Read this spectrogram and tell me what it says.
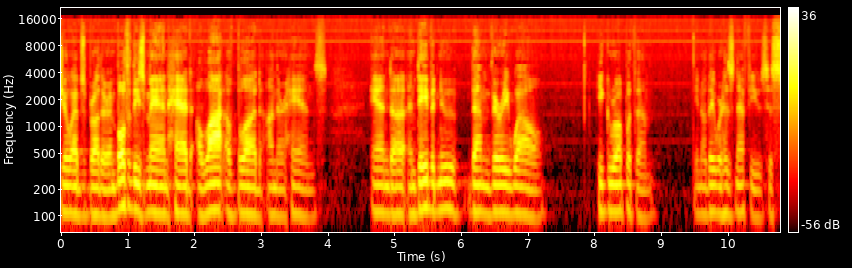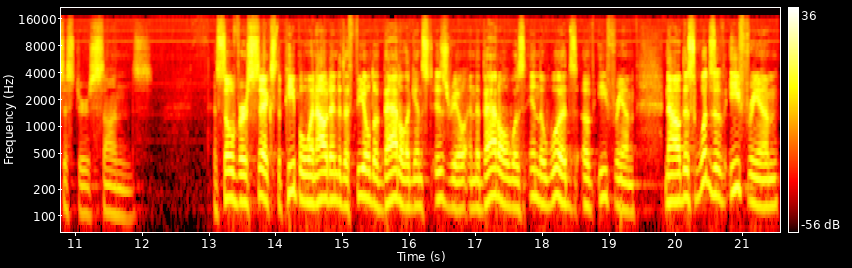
Joab's brother. And both of these men had a lot of blood on their hands. And, uh, and David knew them very well. He grew up with them. You know, they were his nephews, his sister's sons. And so, verse 6 the people went out into the field of battle against Israel, and the battle was in the woods of Ephraim. Now, this woods of Ephraim,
